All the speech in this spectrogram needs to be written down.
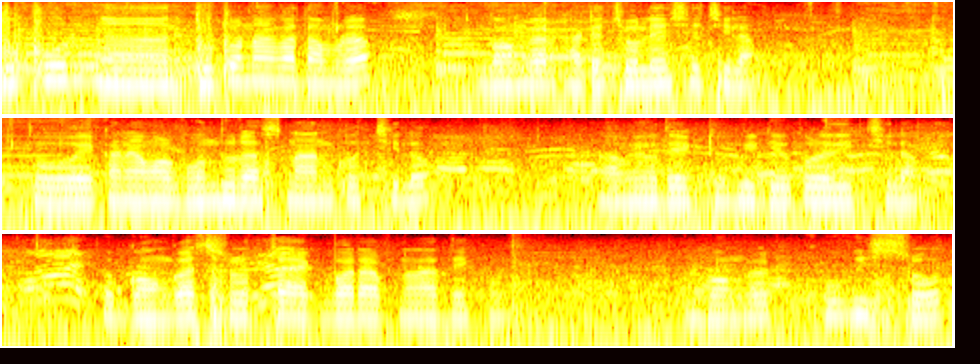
দুপুর দুটো নাগাদ আমরা গঙ্গার ঘাটে চলে এসেছিলাম। তো এখানে আমার বন্ধুরা স্নান করছিল। আমি ওদের একটু ভিডিও করে দিচ্ছিলাম। তো গঙ্গার স্রোতটা একবার আপনারা দেখুন। গঙ্গার খুবই স্রোত।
